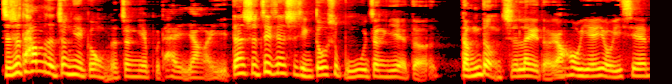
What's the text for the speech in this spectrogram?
只是他们的正业跟我们的正业不太一样而已。但是这件事情都是不务正业的，等等之类的。然后也有一些。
